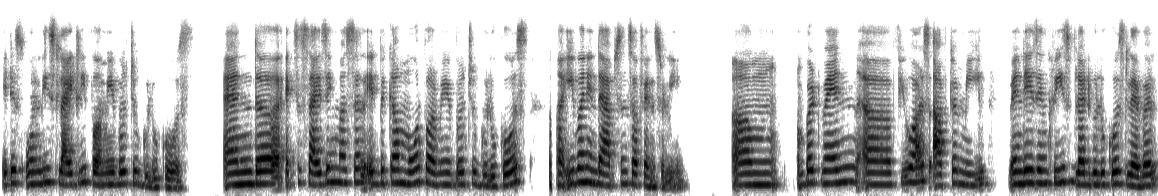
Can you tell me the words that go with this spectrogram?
it is only slightly permeable to glucose and the exercising muscle, it become more permeable to glucose, uh, even in the absence of insulin. Um, but when a uh, few hours after meal, when there is increased blood glucose level,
